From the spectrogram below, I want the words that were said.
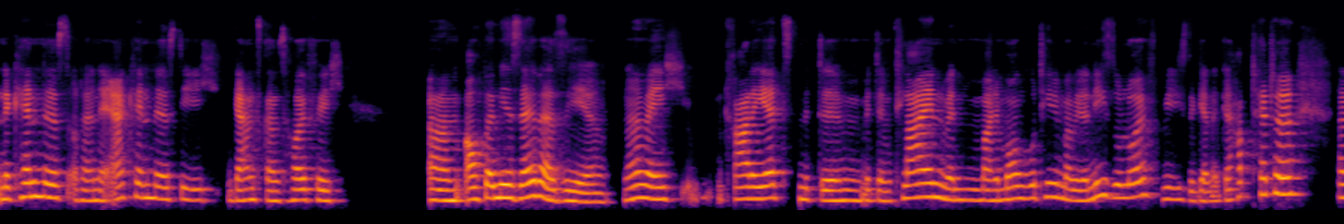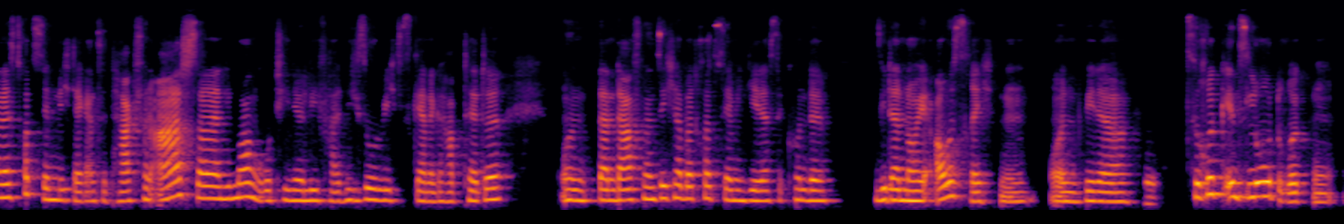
eine Kenntnis oder eine Erkenntnis, die ich ganz, ganz häufig ähm, auch bei mir selber sehe. Ne? Wenn ich gerade jetzt mit dem, mit dem Kleinen, wenn meine Morgenroutine mal wieder nicht so läuft, wie ich sie gerne gehabt hätte, dann ist trotzdem nicht der ganze Tag den Arsch, sondern die Morgenroutine lief halt nicht so, wie ich es gerne gehabt hätte. Und dann darf man sich aber trotzdem in jeder Sekunde wieder neu ausrichten und wieder zurück ins Lot rücken.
